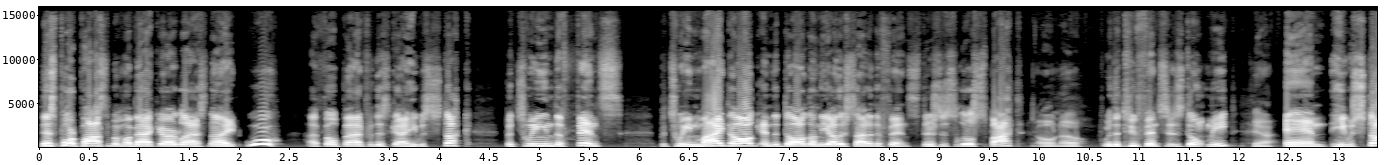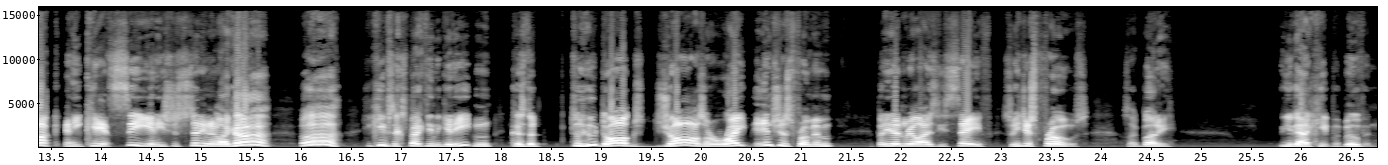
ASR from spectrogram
This poor possum in my backyard last night. Woo! I felt bad for this guy. He was stuck between the fence between my dog and the dog on the other side of the fence. There's this little spot Oh no. where the two fences don't meet. Yeah. And he was stuck and he can't see and he's just sitting there like, ah, ah. He keeps expecting to get eaten because the two dogs' jaws are right inches from him, but he doesn't realize he's safe. So he just froze. It's like, buddy, you got to keep it moving.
